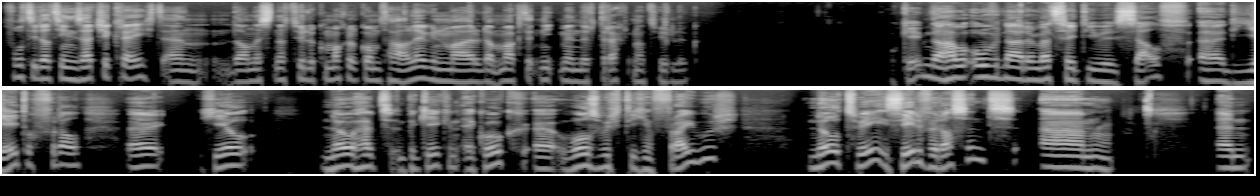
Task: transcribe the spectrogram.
voelt hij dat hij een zetje krijgt en dan is het natuurlijk makkelijk om te gaan liggen, maar dat maakt het niet minder terecht natuurlijk. Oké, dan gaan we over naar een wedstrijd die we zelf, eh, die jij toch vooral eh, heel nauw hebt bekeken. Ik ook. eh Wolfsburg tegen Freiburg. 0-2, zeer verrassend. Ehm, en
